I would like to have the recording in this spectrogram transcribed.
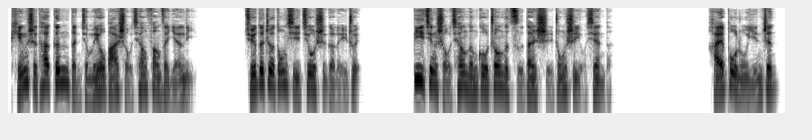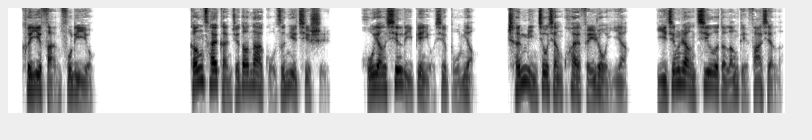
平时他根本就没有把手枪放在眼里，觉得这东西就是个累赘。毕竟手枪能够装的子弹始终是有限的，还不如银针可以反复利用。刚才感觉到那股子疟气时，胡杨心里便有些不妙。陈敏就像块肥肉一样，已经让饥饿的狼给发现了。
